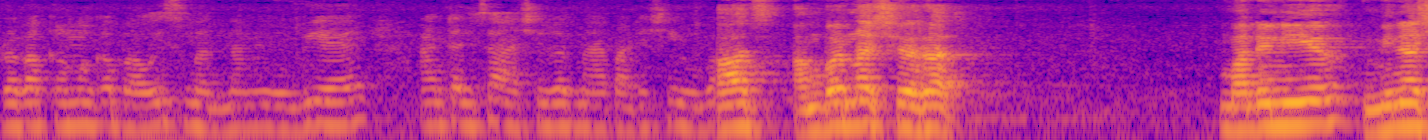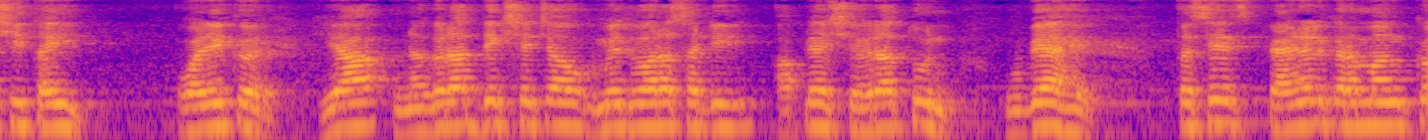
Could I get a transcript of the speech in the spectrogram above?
प्रभाग क्रमांक बावीसमधनं मी उभी आहे आणि त्यांचा आशीर्वाद माझ्या पाठीशी उभा आज अंबरनाथ शहरात माननीय मीनाशीताई वाळेकर या नगराध्यक्षाच्या उमेदवारासाठी आपल्या शहरातून उभ्या आहेत. तसेच पॅनल क्रमांक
